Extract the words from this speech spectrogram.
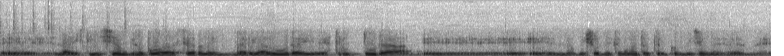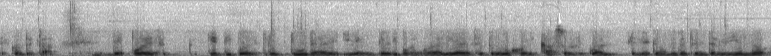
eh, la distinción que le puedo hacer de envergadura y de estructura eh, es lo que yo en este momento estoy en condiciones de, contestar. Después, qué tipo de estructura y en qué tipo de modalidades se produjo el caso en el cual en este momento está interviniendo,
